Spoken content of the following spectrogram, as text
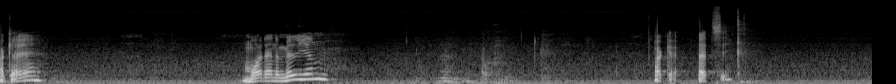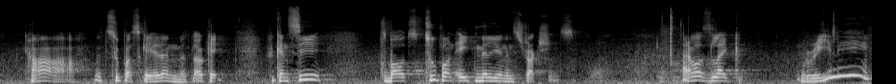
Okay. More than a million? Okay, let's see. Ah, it's super scaled in it. Okay, you can see it's about 2.8 million instructions. I was like, really?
